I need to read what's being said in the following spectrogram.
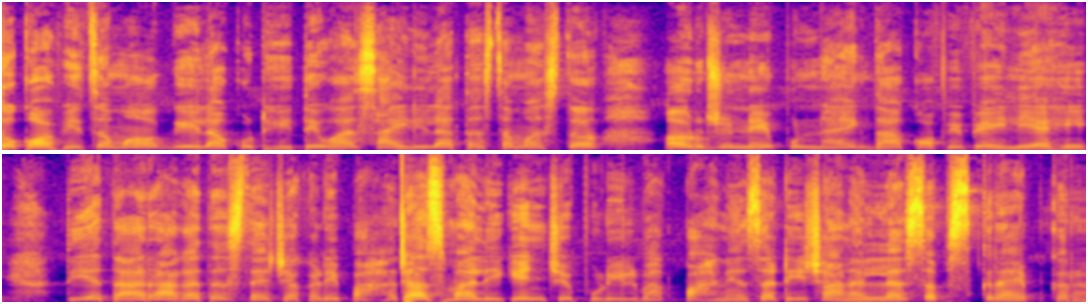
तो कॉफीचा मग गेला कुठे? तेव्हा सायलीला आता समजतं अर्जुनने पुन्हा एकदा कॉफी प्यायली आहे. ती आता रागातच त्याच्याकडे पाहा त्याच मालिकेंचे पुढील भाग पाहण्यासाठी चॅनलला सबस्क्राईब करा.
